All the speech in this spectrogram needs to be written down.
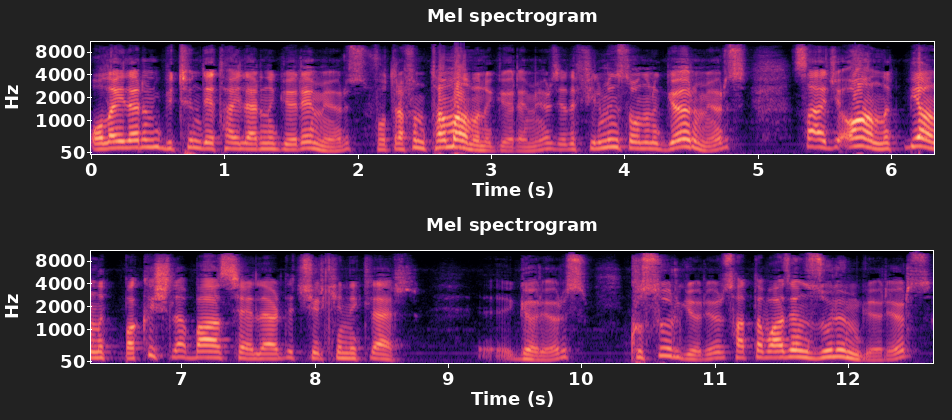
Olayların bütün detaylarını göremiyoruz. Fotoğrafın tamamını göremiyoruz ya da filmin sonunu görmüyoruz. Sadece o anlık bir anlık bakışla bazı şeylerde çirkinlikler e, görüyoruz. Kusur görüyoruz. Hatta bazen zulüm görüyoruz.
